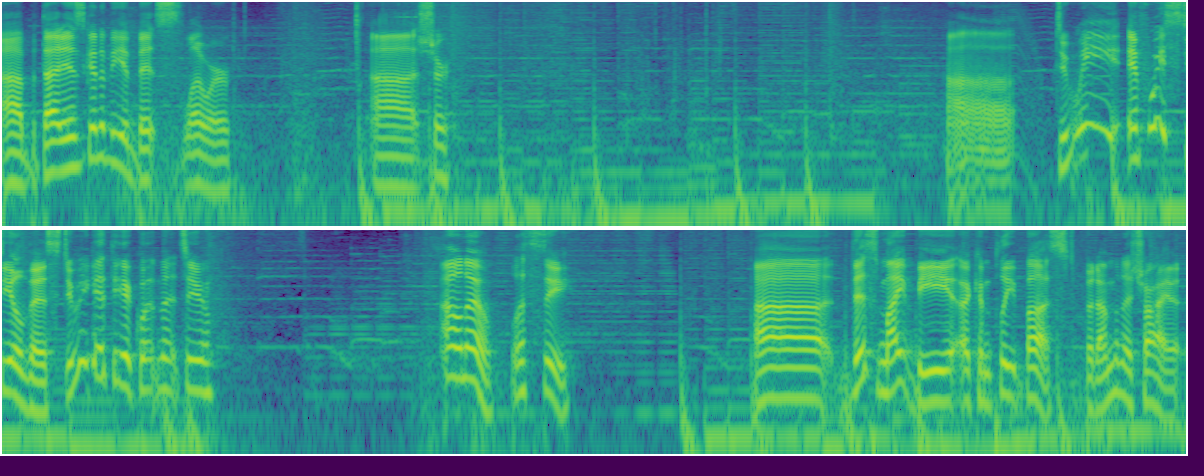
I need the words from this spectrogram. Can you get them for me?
uh, but that is going to be a bit slower. Uh, sure. Uh, do we, if we steal this, do we get the equipment too? I don't know. Let's see. Uh, this might be a complete bust, but I'm gonna try it.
